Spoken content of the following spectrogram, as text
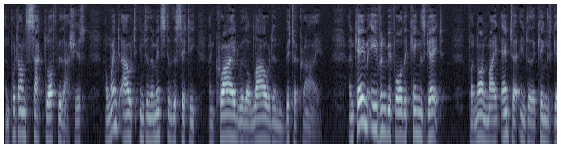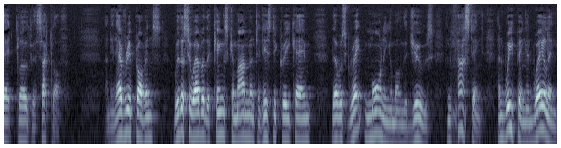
and put on sackcloth with ashes, and went out into the midst of the city, and cried with a loud and bitter cry, and came even before the king's gate for none might enter into the king's gate clothed with sackcloth. And in every province, whithersoever the king's commandment and his decree came, there was great mourning among the Jews, and fasting, and weeping, and wailing,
